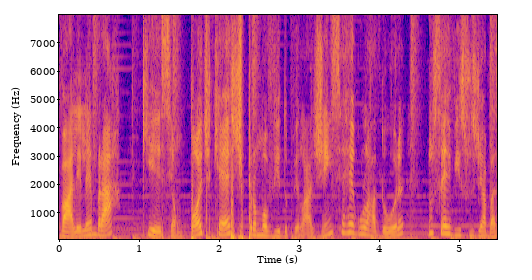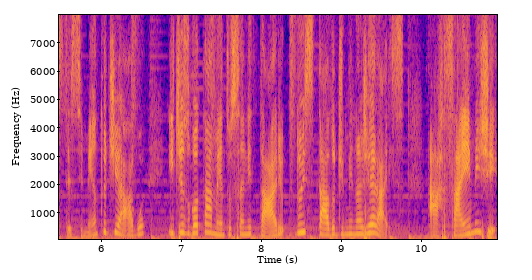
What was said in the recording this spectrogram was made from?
Vale lembrar que esse é um podcast promovido pela Agência Reguladora dos Serviços de Abastecimento de Água e de Esgotamento Sanitário do Estado de Minas Gerais, a ARSA-MG.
